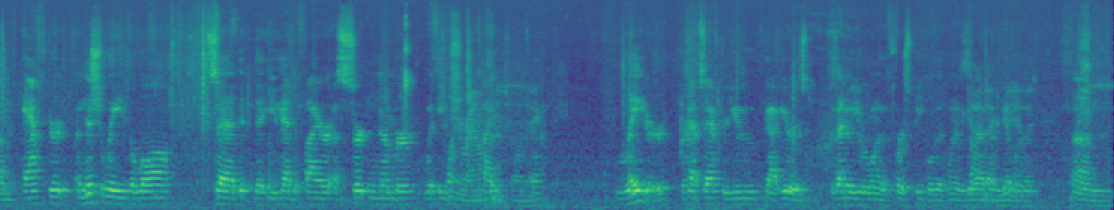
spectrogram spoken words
um, after, initially, the law said that you had to fire a certain number with each rounds type. each one, yeah. Okay. Later, perhaps after you got yours, because I know you were one of the first people that wanted to get out there and get one. um,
